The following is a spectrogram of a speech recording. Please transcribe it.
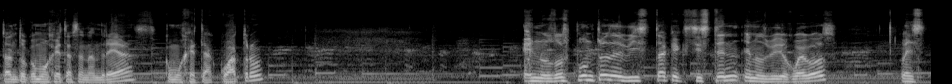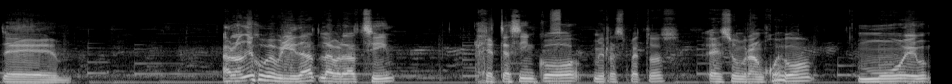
tanto como GTA San Andreas como GTA 4. En los dos puntos de vista que existen en los videojuegos, este... Hablando de jugabilidad, la verdad sí, GTA V, mis respetos, es un gran juego, muy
